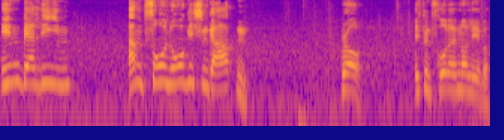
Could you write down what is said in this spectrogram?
in Berlin am Zoologischen Garten. Bro, ich bin froh, dass ich noch lebe.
